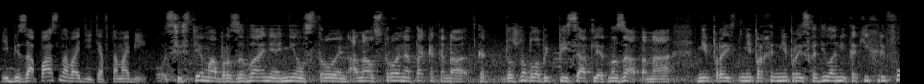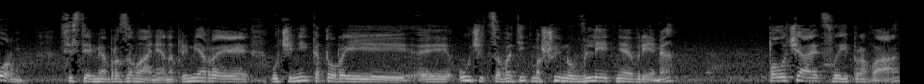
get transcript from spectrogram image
и безопасно водить автомобиль. Система образования не устроена, она устроена так, как она как должно было быть 50 лет назад. Она не, про, не, про, не происходило никаких реформ в системе образования. Например, э, ученик, который э, учится водить машину в летнее время, получает свои права,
